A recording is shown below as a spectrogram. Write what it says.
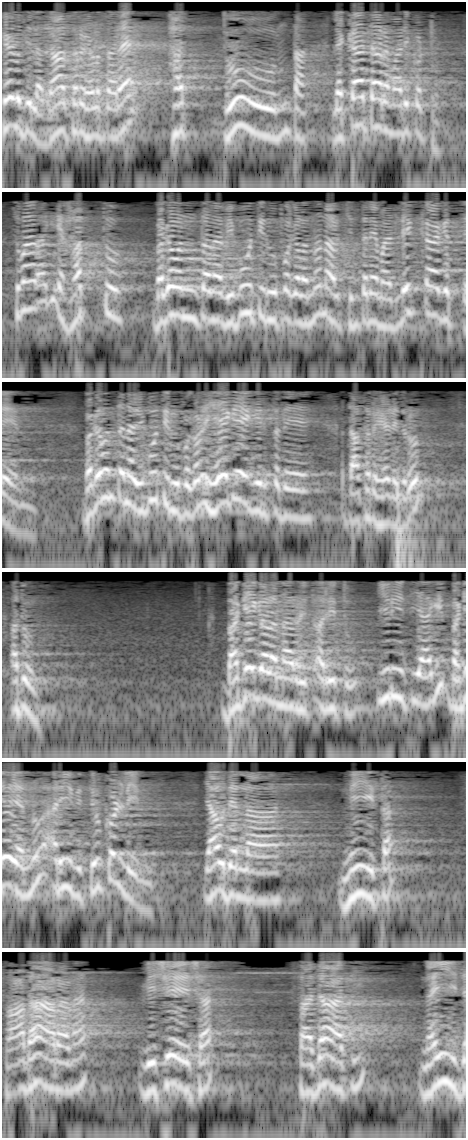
ಹೇಳುವುದಿಲ್ಲ ದಾಸರು ಹೇಳ್ತಾರೆ ಹತ್ತು ಅಂತ. ಲೆಕ್ಕಾಚಾರ ಮಾಡಿಕೊಟ್ರು. ಸುಮಾರಾಗಿ ಹತ್ತು ಭಗವಂತನ ವಿಭೂತಿ ರೂಪಗಳನ್ನು ನಾವು ಚಿಂತನೆ ಮಾಡಲಿಕ್ಕಾಗತ್ತೆ ಭಗವಂತನ ವಿಭೂತಿ ರೂಪಗಳು ಹೇಗೆ ಹೇಗಿರ್ತದೆ? ದಾಸರು ಹೇಳಿದರು, ಅದು ಬಗೆಗಳನ್ನು ಅರಿತು ಈ ರೀತಿಯಾಗಿ ಬಗೆಯನ್ನು ಅರಿವಿ, ತಿಳ್ಕೊಳ್ಳಿ ಯಾವುದೆಲ್ಲ? ನೀತ, ಸಾಧಾರಣ, ವಿಶೇಷ, ಸಜಾತಿ, ನೈಜ,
